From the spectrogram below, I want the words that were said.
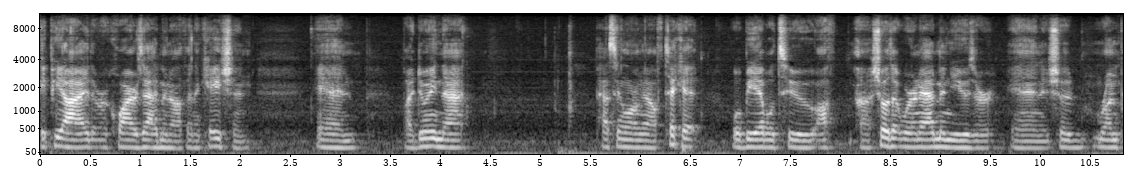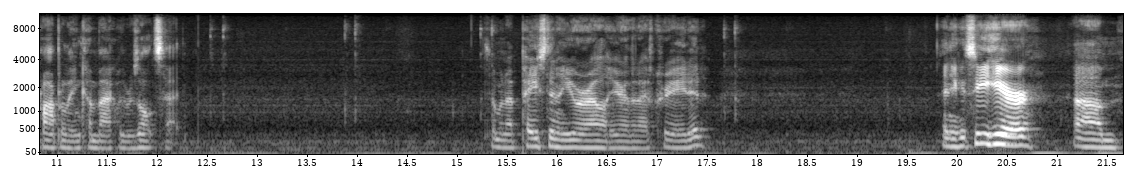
API that requires admin authentication. And by doing that, passing along alf ticket, we'll be able to uh, show that we're an admin user and it should run properly and come back with a result set. So I'm going to paste in a URL here that I've created. And you can see here, um,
